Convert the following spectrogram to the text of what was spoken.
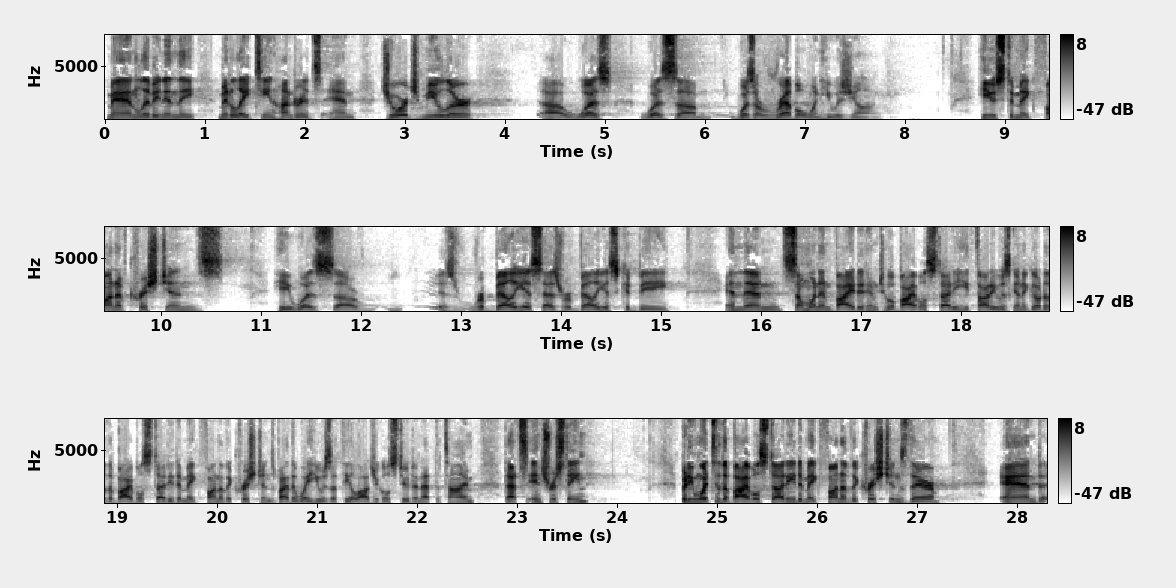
man living in the middle 1800s. And George Mueller uh, was, was, um, was a rebel when he was young. He used to make fun of Christians. He was uh, as rebellious as rebellious could be. And then someone invited him to a Bible study. He thought he was going to go to the Bible study to make fun of the Christians. By the way, he was a theological student at the time. That's interesting. But he went to the Bible study to make fun of the Christians there. And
